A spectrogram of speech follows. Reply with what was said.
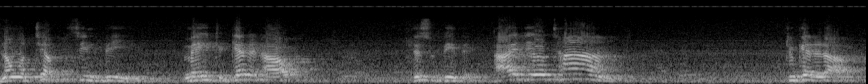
No attempt seemed to be made to get it out. This would be the ideal time to get it out.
